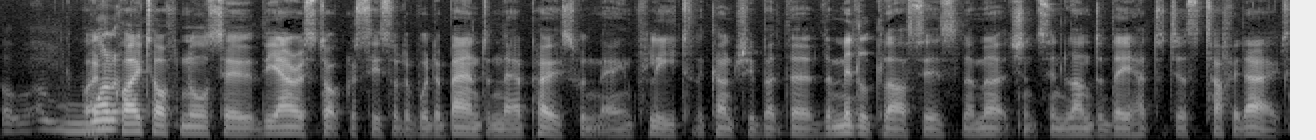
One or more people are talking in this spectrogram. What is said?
Well, One- quite often also the aristocracy sort of would abandon their posts, wouldn't they, and flee to the country. But the, the middle classes, the merchants in London, they had to just tough it out.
